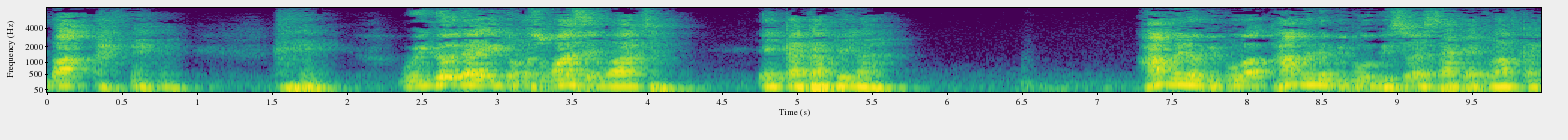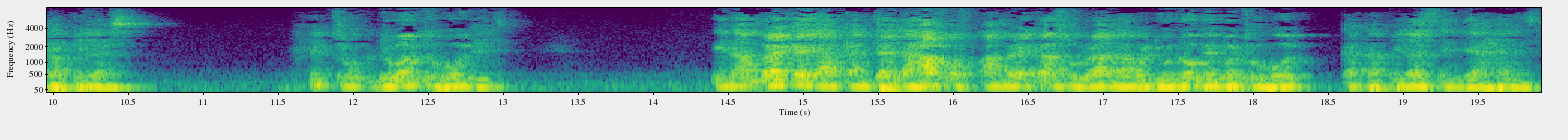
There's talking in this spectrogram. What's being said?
But we know that it was once a what? A caterpillar. How many people how many people will be so excited to have caterpillars? they want to hold it. In America, I can tell that half of Americans will run away, will not be able to hold caterpillars in their hands.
